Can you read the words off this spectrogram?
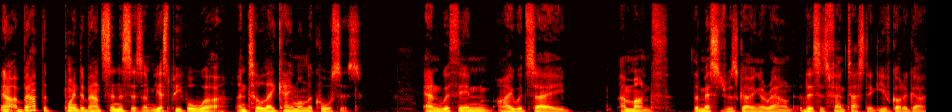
Now, about the point about cynicism, yes, people were until they came on the courses. And within, I would say, a month, the message was going around this is fantastic, you've got to go.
